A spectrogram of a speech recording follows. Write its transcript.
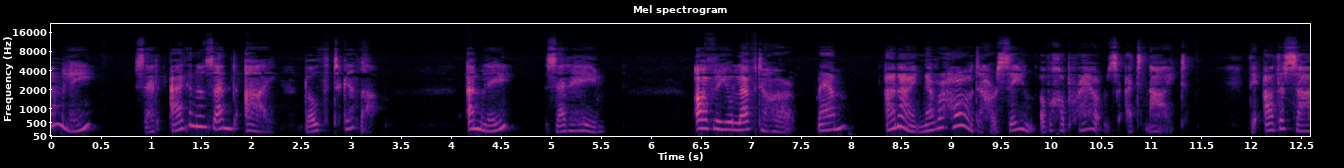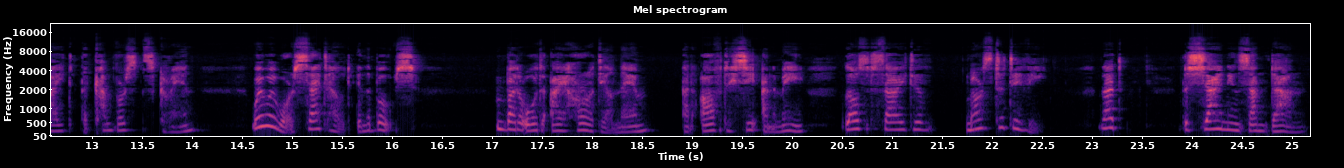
Emily, said Agnes and I, both together. Emily, said he, after you left her, ma'am, and I never heard her sing of her prayers at night, the other side the canvas screen, when we were settled in the bush. But what I heard your name, and after she and me lost sight of Master Davy, that the shining sundown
